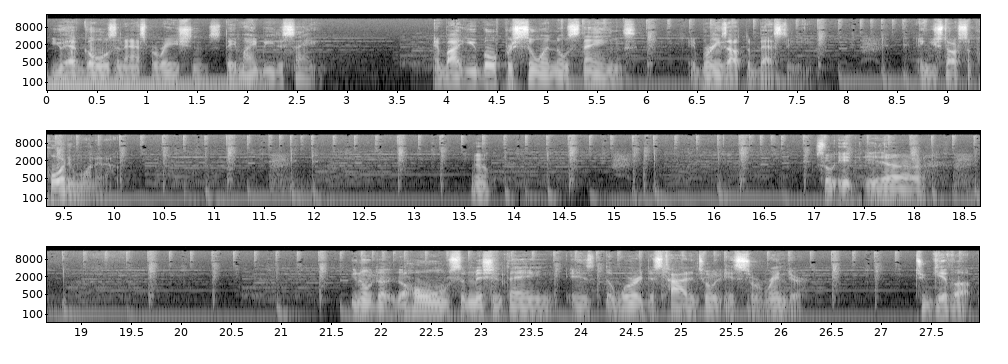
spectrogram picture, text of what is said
You have goals and aspirations, they might be the same. And by you both pursuing those things, it brings out the best in you. And you start supporting one another. You know? So it it uh you know the the whole submission thing is the word that's tied into it is surrender to give up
